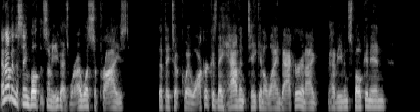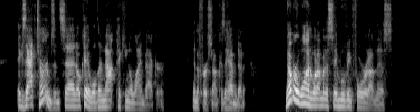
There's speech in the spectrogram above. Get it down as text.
and I'm in the same boat that some of you guys were. I was surprised that they took Quay Walker because they haven't taken a linebacker, and I have even spoken in exact terms and said, okay, well, they're not picking a linebacker in the first round because they haven't done it. Number one, what I'm going to say moving forward on this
